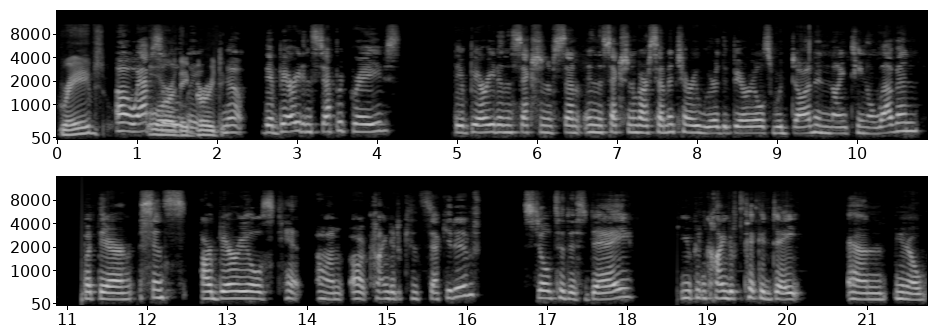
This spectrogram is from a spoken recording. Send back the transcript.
graves? Oh, absolutely. Or are they buried? No, they're buried in separate graves. They're buried in the section of sem- in the section of our cemetery where the burials were done in 1911. But they're since our burials t- um, are kind of consecutive, still to this day, you can kind of pick a date and you know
